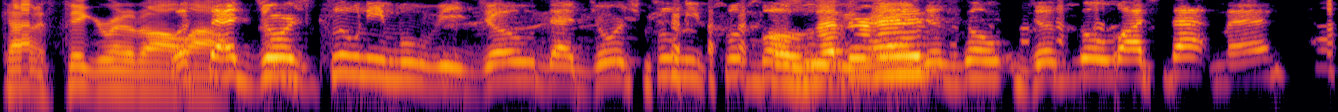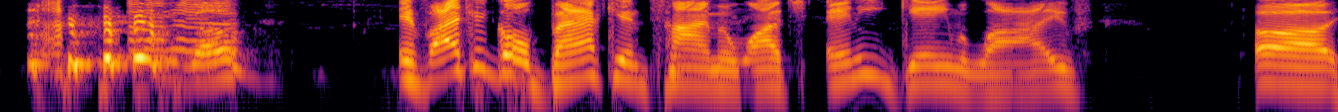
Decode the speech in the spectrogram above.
kind of figuring it all What's out. that George Clooney movie, Joe? That George Clooney football Oh, movie. Man. Leatherheads? Just go, just go watch that, man. Go. if I could go back in time and watch any game live, uh,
